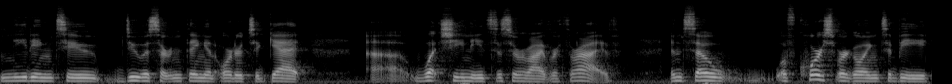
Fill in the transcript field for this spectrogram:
needing to do a certain thing in order to get uh, what she needs to survive or thrive. And so, of course, we're going to be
